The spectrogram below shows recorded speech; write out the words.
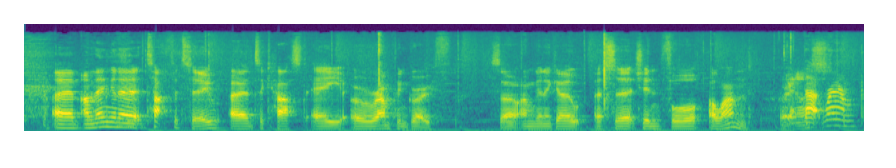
um, I'm then going to tap for two uh, to cast a rampant growth. So I'm going to go a searching for a land. Very nice. That ramp.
